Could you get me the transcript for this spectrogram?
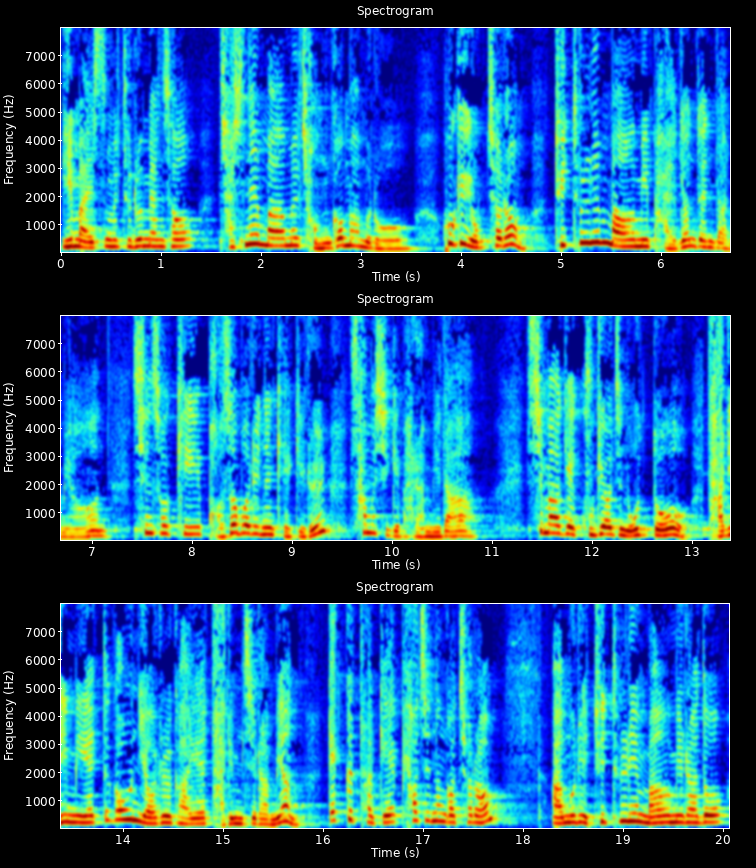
이 말씀을 들으면서 자신의 마음을 점검함으로 혹여 욕처럼 뒤틀린 마음이 발견된다면 신속히 벗어버리는 계기를 삼으시기 바랍니다. 심하게 구겨진 옷도 다리미에 뜨거운 열을 가해 다림질하면 깨끗하게 펴지는 것처럼 아무리 뒤틀린 마음이라도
